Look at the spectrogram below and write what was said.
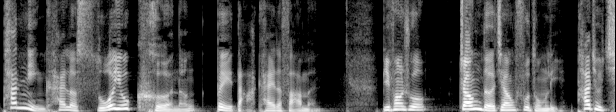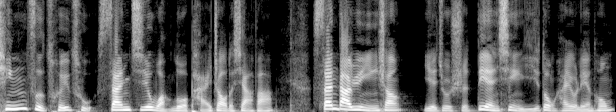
他拧开了所有可能被打开的阀门。比方说，张德江副总理他就亲自催促三 G 网络牌照的下发，三大运营商。也就是电信、移动还有联通，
